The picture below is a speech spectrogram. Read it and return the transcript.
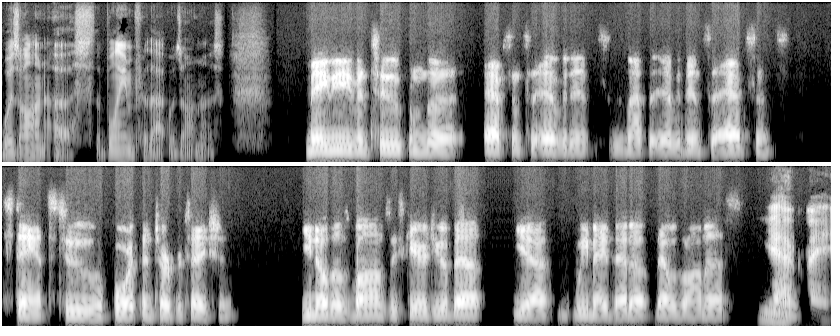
was on us. The blame for that was on us. Maybe even two from the absence of evidence is not the evidence of absence stance to a fourth interpretation. You know those bombs they scared you about? yeah, we made that up. That was on us. Yeah, you know? right,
